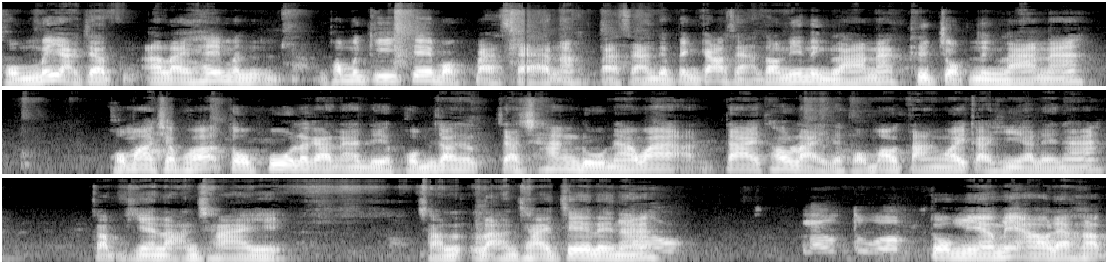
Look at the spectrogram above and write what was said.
ผมไม่อยากจะอะไรให้มันเพราะเมื่อกี้เจ๊บอกแปดแสนอะแปดแสนเดี๋ยวเป็นเก้าแสนตอนนี้หนึ่งล้านนะ คือจบหนึ่งล้านนะ ผมเอาเฉพาะตัวผู้แล้วกันอะเดี๋ยวผมจะจะช่างดูนะว่าได้เท่าไหร่เดี๋ยวผมเอาตังค์ไว้กับเฮียเลยนะ กับเฮียหลานชายฉันหลานชายเจ้เลยนะแล้วแล้วตัวตัวเมียไม่เอาแล้วครับ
